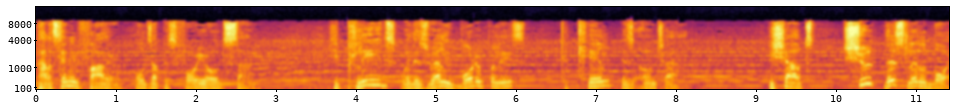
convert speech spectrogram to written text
Palestinian father holds up his four-year-old son. He pleads with Israeli border police to kill his own child. He shouts, shoot this little boy,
